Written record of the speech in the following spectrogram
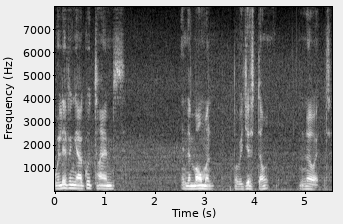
we're living our good times in the moment, but we just don't know it.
